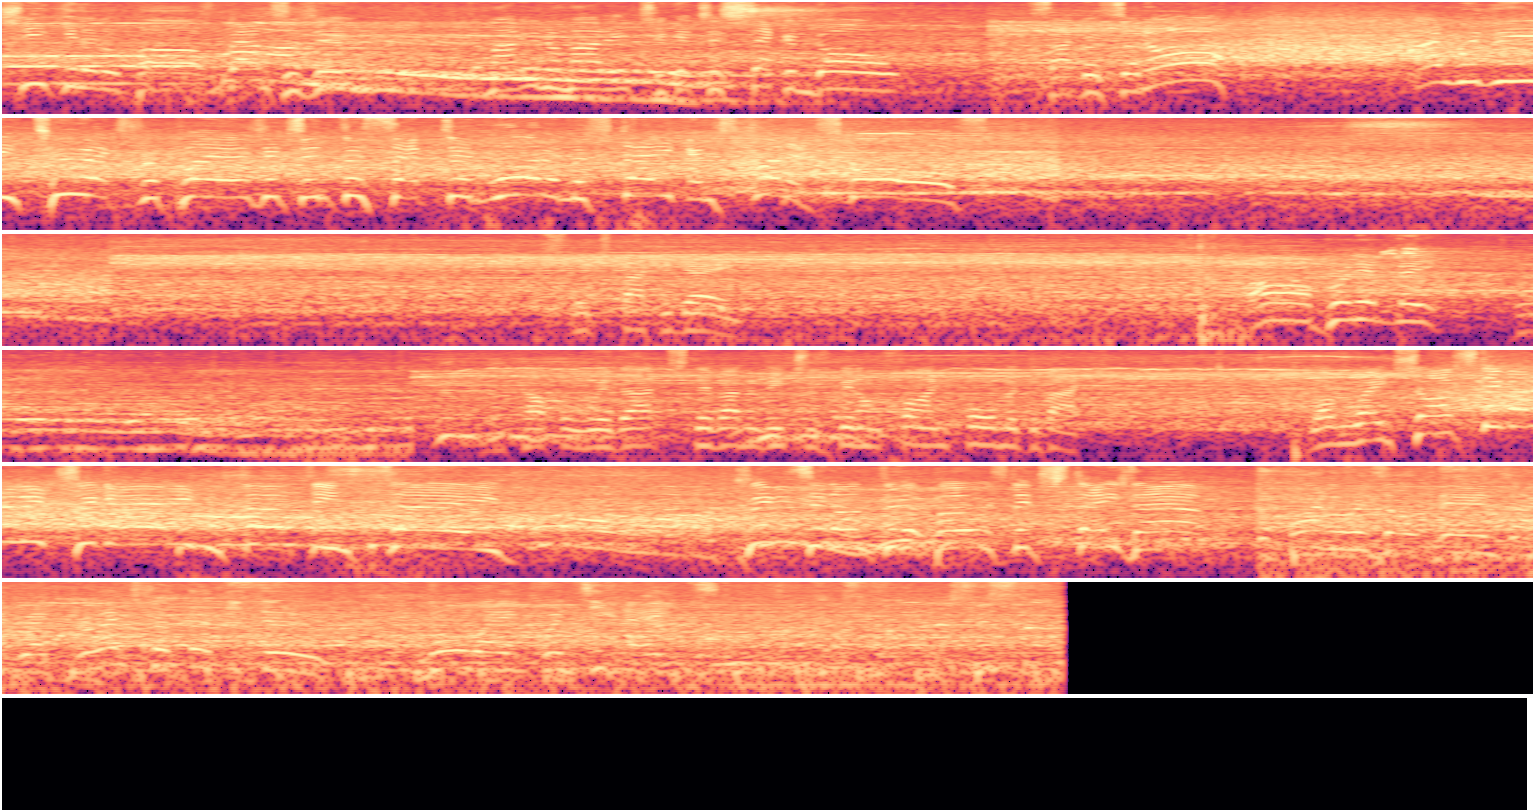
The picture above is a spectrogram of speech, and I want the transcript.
Cheeky little pass, bounces in to Marino Maric. He gets his second goal. Sagosen, oh! And with the two extra players, it's intercepted. What a mistake, and Strlek scores! Switch back again. Oh, brilliantly. Coupled with that, Stevanovic has been on fine form at the back. Long range shot, Stevanovic again! 13th save! Clips it onto the post, it stays out. The final result here in Zagreb, Croatia 32, Norway 28.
